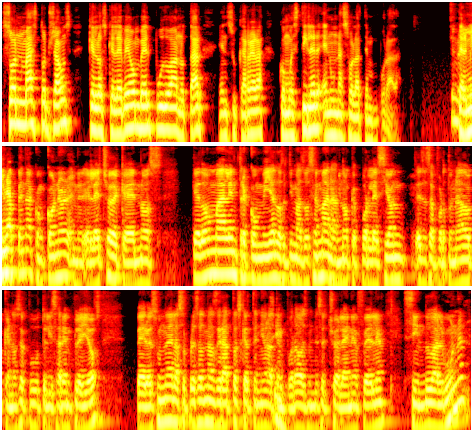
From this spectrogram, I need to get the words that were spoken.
son más touchdowns que los que Le'Veon Bell pudo anotar en su carrera como Steeler en una sola temporada. Sí, me Termina pena con Conner en el hecho de que nos quedó mal, entre comillas, las últimas dos semanas, ¿no? Que por lesión es desafortunado que no se pudo utilizar en playoffs pero es una de las sorpresas más gratas que ha tenido la temporada 2018 de la NFL, sin duda alguna.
